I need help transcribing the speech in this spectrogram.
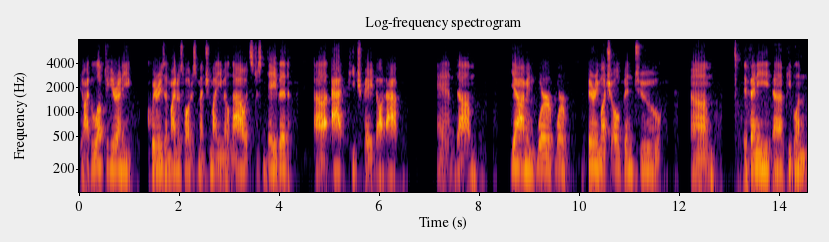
you know, I'd love to hear any queries and might as well just mention my email now. It's just David uh, at peachpay.app. And um, yeah, I mean, we're we're very much open to um, if any uh, people in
